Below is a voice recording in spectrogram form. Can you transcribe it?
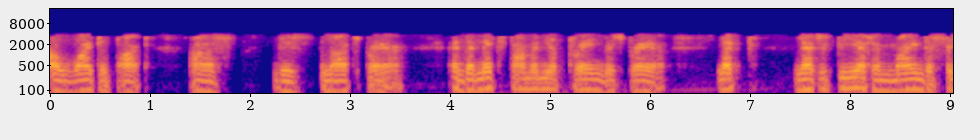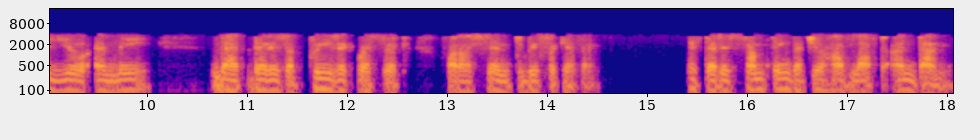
a vital part of this Lord's Prayer. And the next time when you're praying this prayer, let, let it be a reminder for you and me that there is a prerequisite for our sin to be forgiven. If there is something that you have left undone,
